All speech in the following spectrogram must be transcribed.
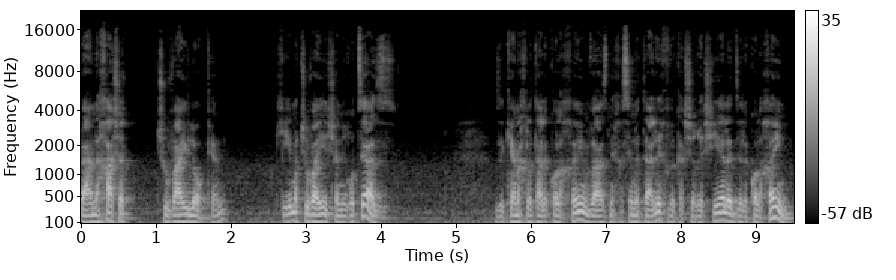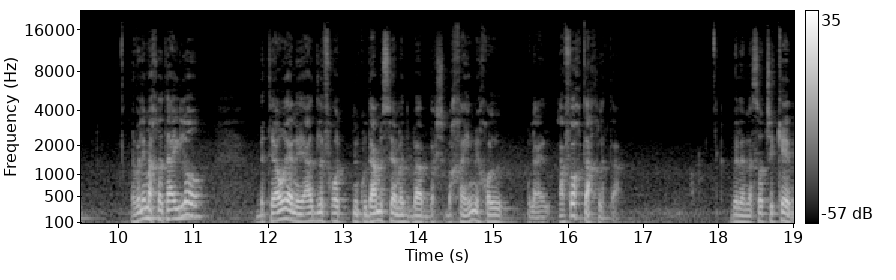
בהנחה שהתשובה היא לא, כן? כי אם התשובה היא שאני רוצה, אז זה כן החלטה לכל החיים, ואז נכנסים לתהליך, וכאשר יש ילד זה לכל החיים. אבל אם ההחלטה היא לא, בתיאוריה אני עד לפחות נקודה מסוימת בחיים יכול אולי להפוך את ההחלטה ולנסות שכן.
